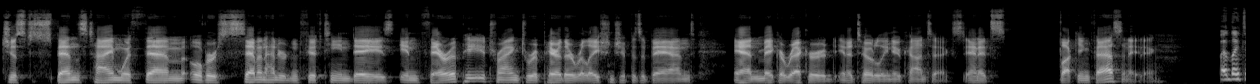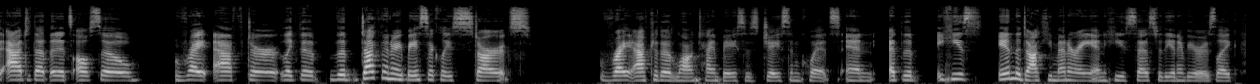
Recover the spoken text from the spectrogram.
just spends time with them over 715 days in therapy trying to repair their relationship as a band and make a record in a totally new context. And it's fucking fascinating. I'd like to add to that that it's also right after like the the documentary basically starts right after their longtime bassist Jason quits. And at the he's in the documentary and he says to the interviewers like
